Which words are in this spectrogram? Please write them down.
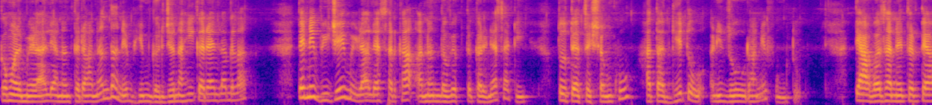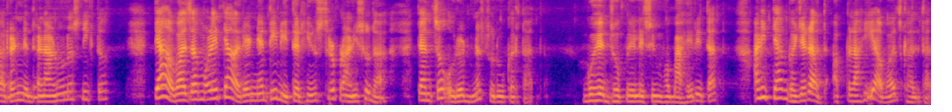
कमळ मिळाल्यानंतर आनंदाने भीम गर्जनाही करायला लागला. त्याने विजय मिळाल्यासारखा आनंद व्यक्त करण्यासाठी तो त्याचे शंखू हातात घेतो आणि जोराने फुंकतो. त्या आवाजाने तर त्या अरण्य दणाणूनच निघतं. त्या आवाजामुळे त्या अरण्यातील इतर हिंस्त्र प्राणीसुद्धा त्यांचं ओरडणं सुरू करतात. गुहेत झोपलेले सिंह बाहेर येतात आणि त्या गजरात आपलाही आवाज घालतात.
